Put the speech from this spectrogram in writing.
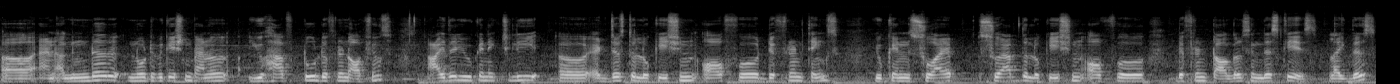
Uh, and under notification panel you have two different options. Either you can actually uh, adjust the location of uh, different things. You can swipe swap the location of uh, different toggles in this case like this.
